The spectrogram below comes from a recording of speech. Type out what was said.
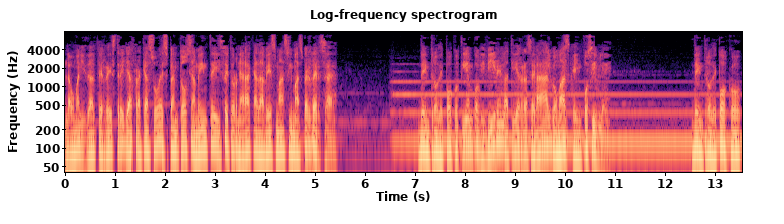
La humanidad terrestre ya fracasó espantosamente y se tornará cada vez más y más perversa. Dentro de poco tiempo vivir en la Tierra será algo más que imposible. Dentro de poco,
